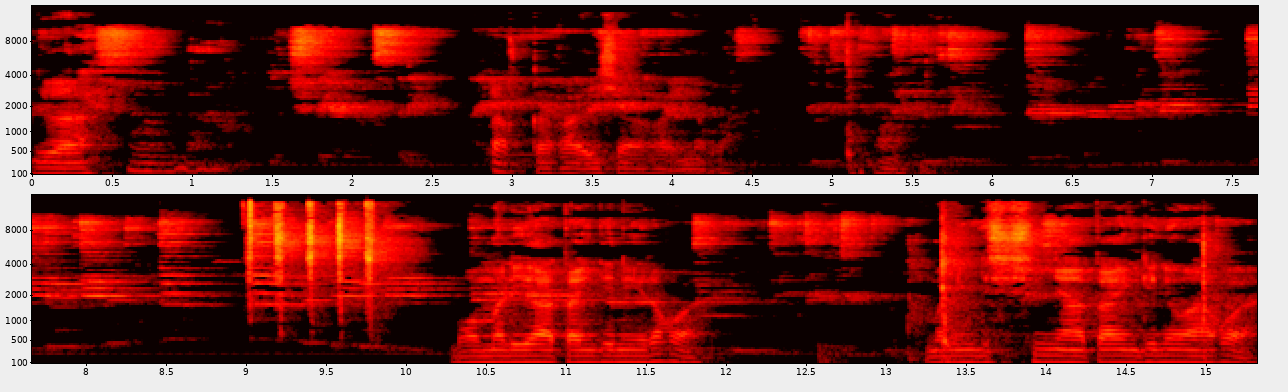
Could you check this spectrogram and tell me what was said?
Di ba? Tak, kakain siya, kain ako. Ah. Mukhang mali yata yung tinira ko, ah. Maling desisyon yata yung ginawa ko, ah.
